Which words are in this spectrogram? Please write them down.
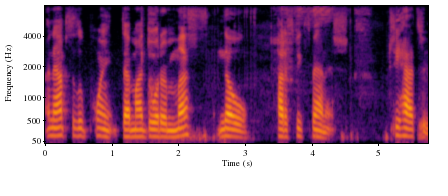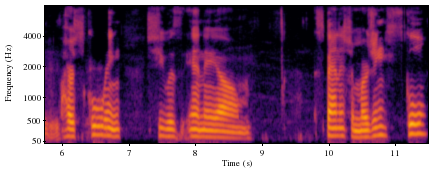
an absolute point, that my daughter must know how to speak Spanish. She had to. hmm Her schooling, she was in a um, Spanish immersion school.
